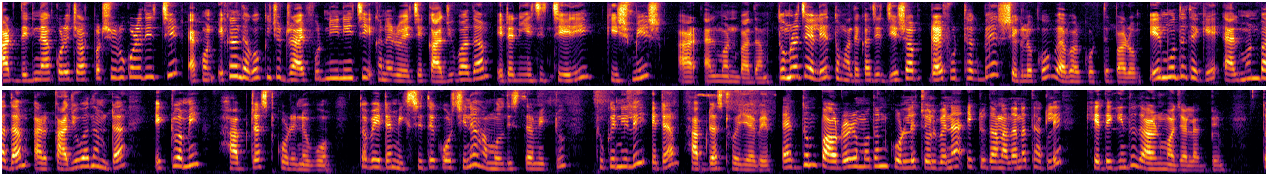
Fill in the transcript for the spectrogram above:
আর দেরি না করে চটপট শুরু করে দিচ্ছি। এখন এখানে দেখো কিছু ড্রাই ফ্রুট নিয়ে নিয়েছি। এখানে রয়েছে কাজু বাদাম, এটা নিয়েছি চেরি, কিশমিশ আর অ্যালমন্ড বাদাম। তোমরা চাইলে তোমাদের কাছে যেসব ড্রাই ফ্রুট থাকবে সেগুলোকেও ব্যবহার করতে পারো। এর মধ্যে থেকে অ্যালমন্ড বাদাম আর কাজু বাদামটা একটু আমি হাফ ডাস্ট করে নেব। তবে এটা মিক্সিতে করছি না, হামল দিস্তে আমি একটু ঠুকে নিলেই এটা হাফ ডাস্ট হয়ে যাবে। একদম পাউডারের মতন করলে চলবে না, একটু দানা দানা থাকলে খেতে কিন্তু দারুণ মজা লাগবে। তো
